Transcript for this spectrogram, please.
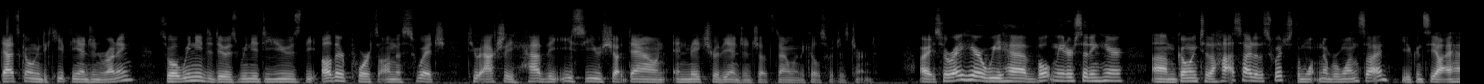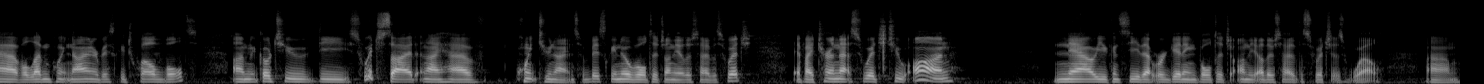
That's going to keep the engine running. So what we need to do is we need to use the other ports on the switch to actually have the ECU shut down and make sure the engine shuts down when the kill switch is turned. All right, so right here we have voltmeter sitting here. Um, going to the hot side of the switch, the one, number one side, you can see I have 11.9 or basically 12 volts. Um, go to the switch side and I have 0.29, so basically no voltage on the other side of the switch. If I turn that switch to on, now you can see that we're getting voltage on the other side of the switch as well. Um,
